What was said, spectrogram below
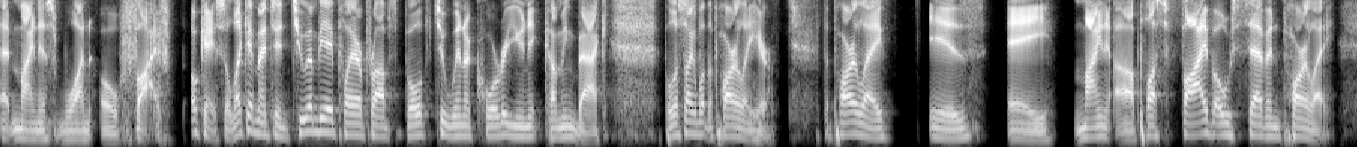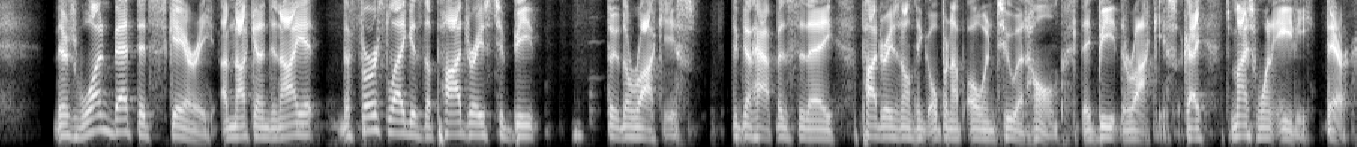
at minus 105. Okay, so like I mentioned, two NBA player props, both to win a quarter unit coming back. But let's talk about the parlay here. The parlay is a mine uh, plus 507 parlay. There's one bet that's scary. I'm not going to deny it. The first leg is the Padres to beat the, the Rockies. I think that happens today. Padres, I don't think, open up 0 2 at home. They beat the Rockies. Okay. It's minus 180 there.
